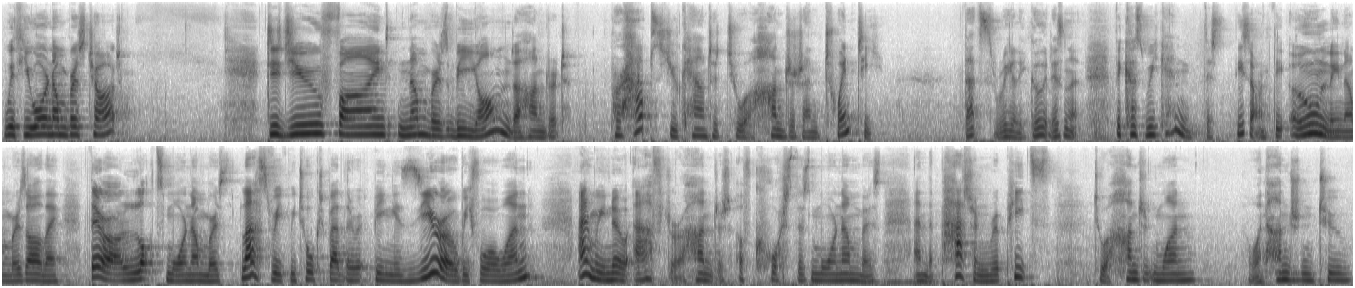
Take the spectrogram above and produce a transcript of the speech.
with your numbers chart? Did you find numbers beyond 100? Perhaps you counted to 120. That's really good, isn't it? Because we can, these aren't the only numbers, are they? There are lots more numbers. Last week we talked about there being a zero before one, and we know after 100, of course, there's more numbers. And the pattern repeats to 101, 102,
